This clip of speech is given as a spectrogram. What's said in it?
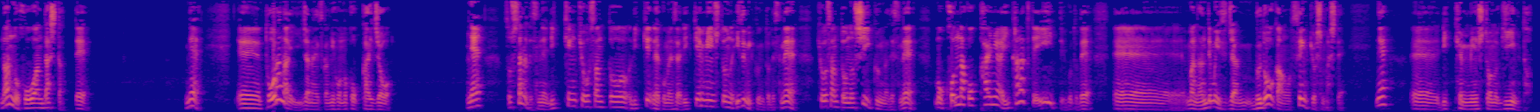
何の法案出したって、ね、えー、通らないじゃないですか、日本の国会上。ね。そしたらですね、立憲共産党、立憲、ごめんなさい、立憲民主党の泉くんとですね、共産党の C くんがですね、もうこんな国会には行かなくていいっていうことで、えー、まあ何でもいいです。じゃあ、武道館を占拠しまして、ね、えー、立憲民主党の議員と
